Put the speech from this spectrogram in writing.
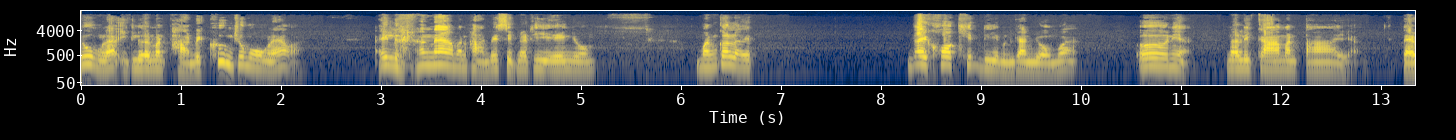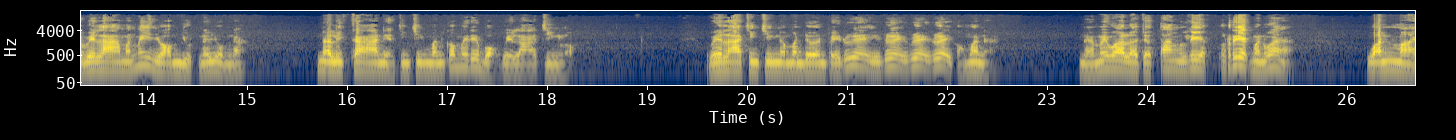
ยุ่งแล้วอีกเรือนมันผ่านไปครึ่งชั่วโมงแล้วอะไอ้เรือนข้างหน้ามันผ่านไปสิบนาทีเองโยม มันก็เลย ได้ข้อคิดดีเหมือนกันโยมว่า เออเนี่ย นาฬิกามันตายอะ แต่เวลามันไม่ยอมหยุดนะโยมนะ นาฬิกาเนี่ยจริง ๆ มันก็ไม่ได้บอกเวลาจริงหรอก เวลาจริงๆนะมันเดินไปเรื่อยเรื่อยเรื่อยเรื่อยของมันอะนะไม่ว่าเราจะตั้งเรียกเรียกมันว่า วันใหม่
